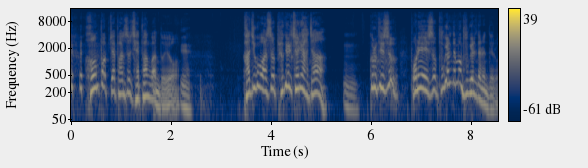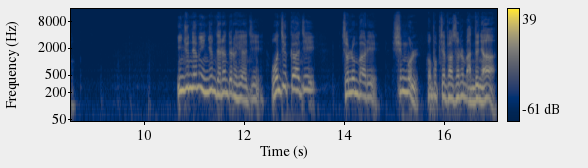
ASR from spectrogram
헌법재판소 재판관도요. 예. 가지고 와서 표결 처리하자. 음. 그렇게 해서 본회의에서 부결되면 부결되는 대로. 인준되면 인준되는 대로 해야지. 언제까지 전륜발이 식물 헌법재판소를 만드냐.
